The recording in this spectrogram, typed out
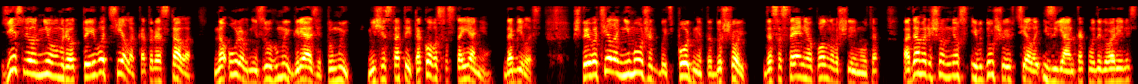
Если он не умрет, то его тело, которое стало на уровне зугмы, грязи, тумы, нечистоты, такого состояния добилось, что его тело не может быть поднято душой до состояния полного шлеймута, Адам решен нес и в душу, и в тело изъян, как мы договорились,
